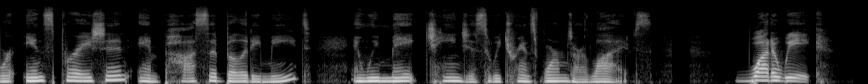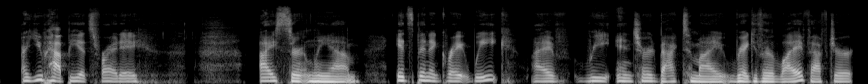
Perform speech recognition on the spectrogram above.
where inspiration and possibility meet and we make changes so we transforms our lives. What a week. Are you happy it's Friday? I certainly am. It's been a great week. I've re entered back to my regular life after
